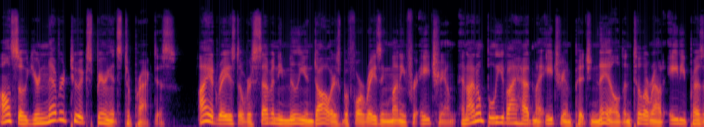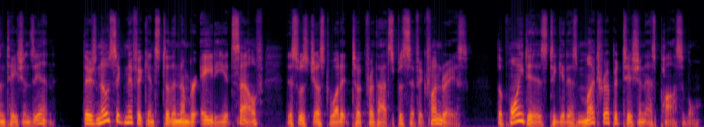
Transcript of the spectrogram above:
Also, you're never too experienced to practice. I had raised over $70 million before raising money for Atrium, and I don't believe I had my Atrium pitch nailed until around 80 presentations in. There's no significance to the number 80 itself, this was just what it took for that specific fundraise. The point is to get as much repetition as possible.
